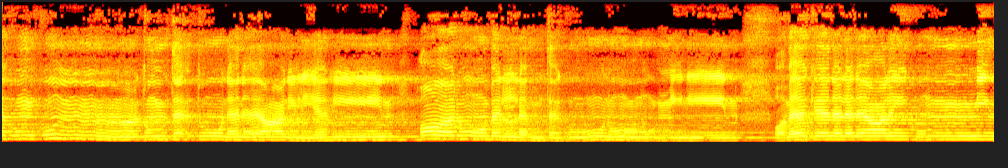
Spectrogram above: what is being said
إنكم كنتم تأتوننا عن اليمين قالوا بل لم تكونوا مؤمنين وما كان لنا عليكم من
